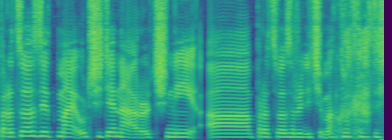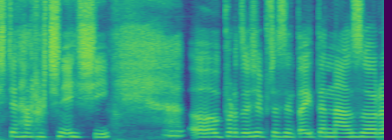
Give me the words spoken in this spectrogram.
pracovat s dětmi je určitě náročný a pracovat s rodičem kolikrát ještě náročnější, eh, protože přesně tady ten názor,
